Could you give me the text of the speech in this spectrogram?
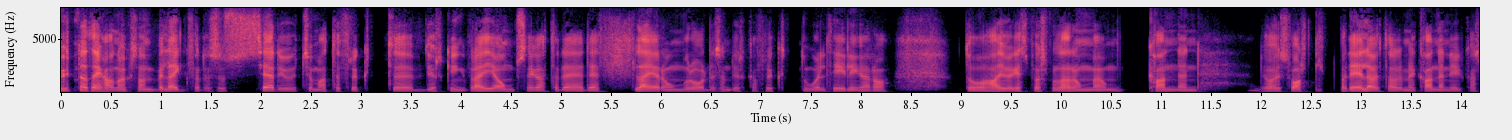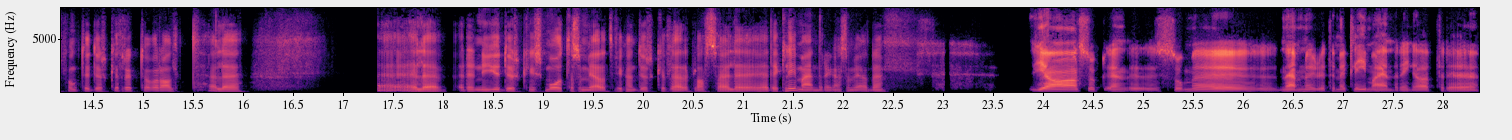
Uten at jeg har noe sånn belegg for det, så ser det ut som at fruktdyrking breier om seg. At det, det, er flere områder som dyrker frukt nå eller tidligere. Og da har jeg et spørsmål her om, om kan en Du har jo svart på deler av det, men kan en i utgangspunktet dyrke frukt overalt? Eller, eh, eller er det nye dyrkingsmåter som gjør at vi kan dyrke flere plasser, eller er det klimaendringer som gjør det? Ja, altså, som nevner dette med klimaendringer. At, det,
